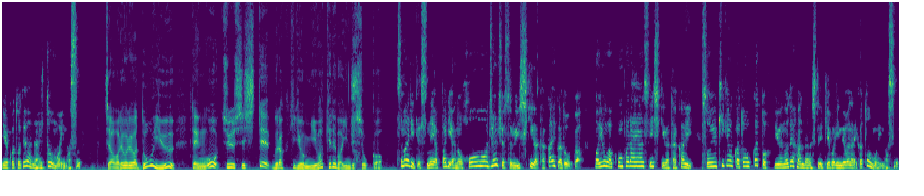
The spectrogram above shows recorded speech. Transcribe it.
いうことではないと思います。じゃあ我々はどういう点を注視してブラック企業を見分ければいいんでしょうか？つまりですね、やっぱりあの法を遵守する意識が高いかどうか、まあ、要はコンプライアンス意識が高い、そういう企業かどうかというので判断していけばいいんではないかと思います。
